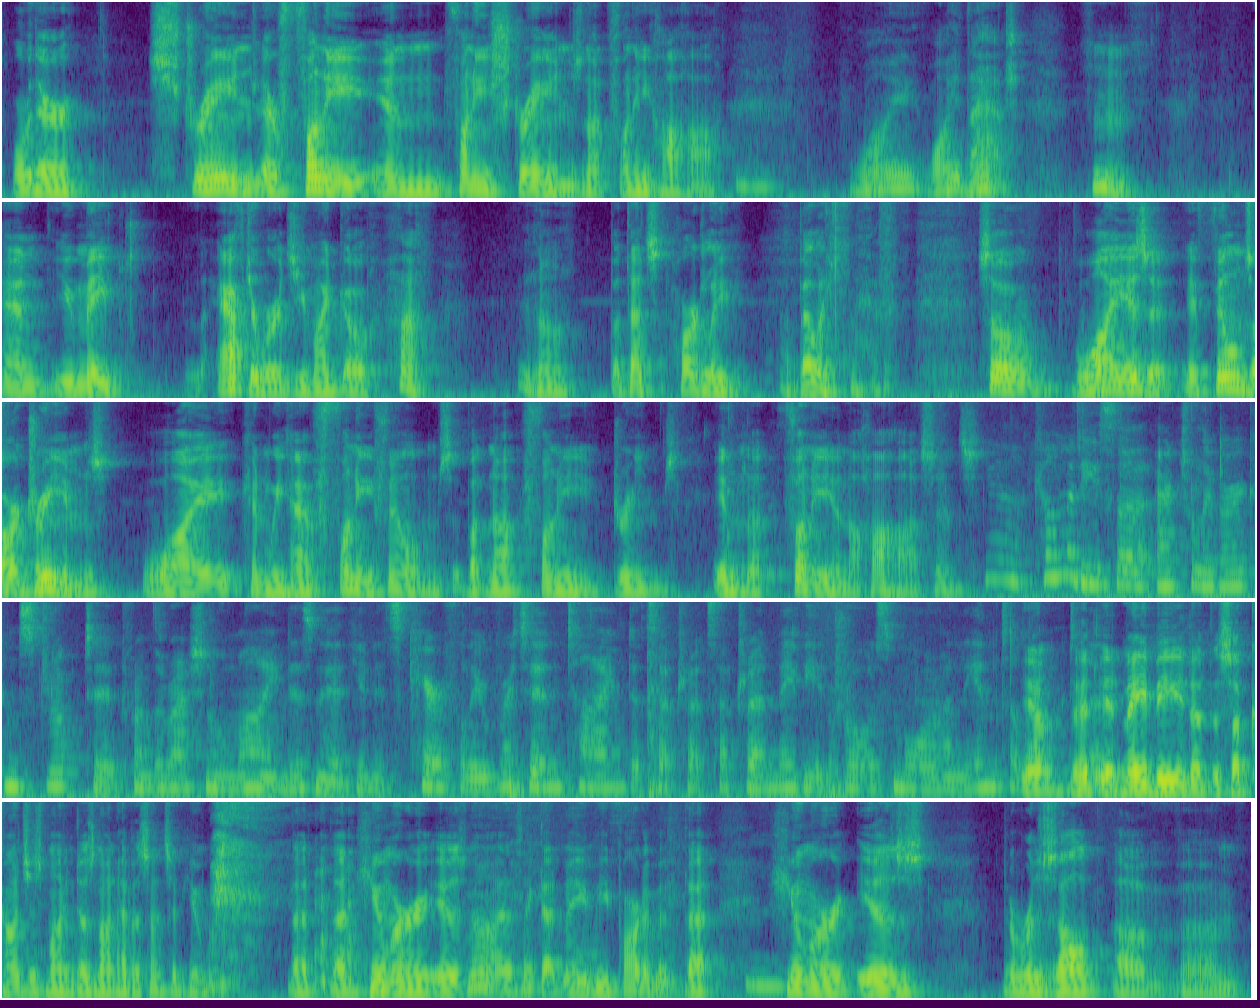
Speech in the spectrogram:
Or they're strange. They're funny in funny strange, not funny haha. Mm. Why? Why that? Hmm. And you may afterwards you might go, huh, you know, but that's hardly a belly laugh. So why is it if films are dreams? Why can we have funny films but not funny dreams? In the funny and the ha-ha sense. Yeah, comedies are actually very constructed from the rational mind, isn't it? You know, it's carefully written, timed, etc., etc., and maybe it draws more on the intellect. Yeah, it, it may be that the subconscious mind does not have a sense of humor. that that humor is no, I think that may yes. be part of it. That mm. humor is the result of um,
